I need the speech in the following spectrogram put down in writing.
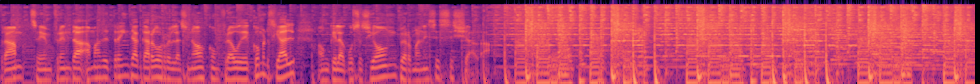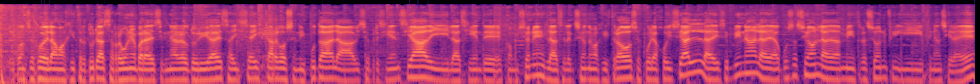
Trump se enfrenta a más de 30 cargos relacionados con fraude comercial, aunque la acusación permanece sellada. Consejo de la Magistratura se reúne para designar autoridades. Hay seis cargos en disputa, la vicepresidencia y las siguientes comisiones, la selección de magistrados, escuela judicial, la disciplina, la de acusación, la de administración y financiera. ¿eh?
